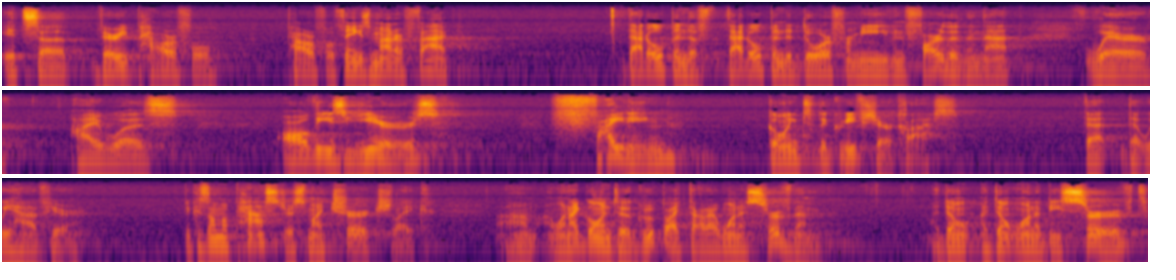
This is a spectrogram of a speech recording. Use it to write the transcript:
it's a very powerful, powerful thing. As a matter of fact, that opened a, that opened a door for me even farther than that, where I was all these years fighting going to the grief share class that, that we have here because I'm a pastor, it's my church. Like, um, when I go into a group like that, I want to serve them. I don't, I don't want to be served.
